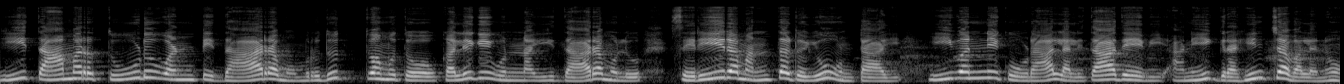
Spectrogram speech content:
ఈ తామర తూడు వంటి దారము మృదుత్వముతో కలిగి ఉన్న ఈ దారములు శరీరమంతటయు ఉంటాయి. ఇవన్నీ కూడా లలితాదేవి అని గ్రహించవలను.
